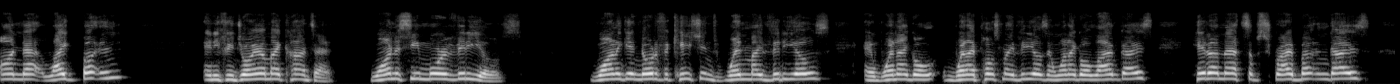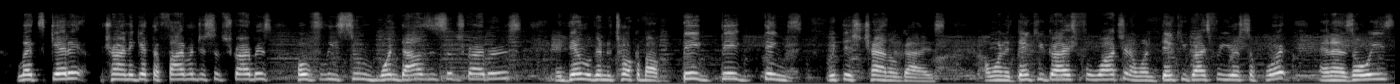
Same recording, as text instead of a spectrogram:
on that like button. And if you enjoy my content, want to see more videos, want to get notifications when my videos and when I go when I post my videos and when I go live, guys, hit on that subscribe button, guys. Let's get it. I'm trying to get the 500 subscribers. Hopefully soon 1,000 subscribers. And then we're going to talk about big, big things with this channel, guys. I want to thank you guys for watching. I want to thank you guys for your support. And as always,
